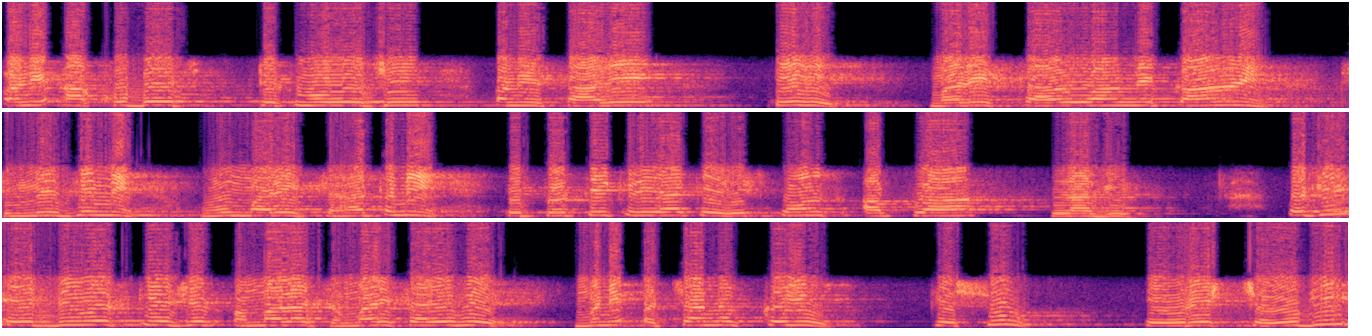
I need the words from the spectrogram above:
અને આ ખૂબ જ ટેકનોલોજી અને સારી એવી મારી સારવારને કારણે ધીમે ધીમે હું મારી જાતને એ પ્રતિક્રિયા કે રિસ્પોન્સ આપવા લાગી. પછી એક દિવસ કે છે, અમારા જમાઈ સાહેબે મને અચાનક કહ્યું કે શું, એવરેસ્ટ ચડોગી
